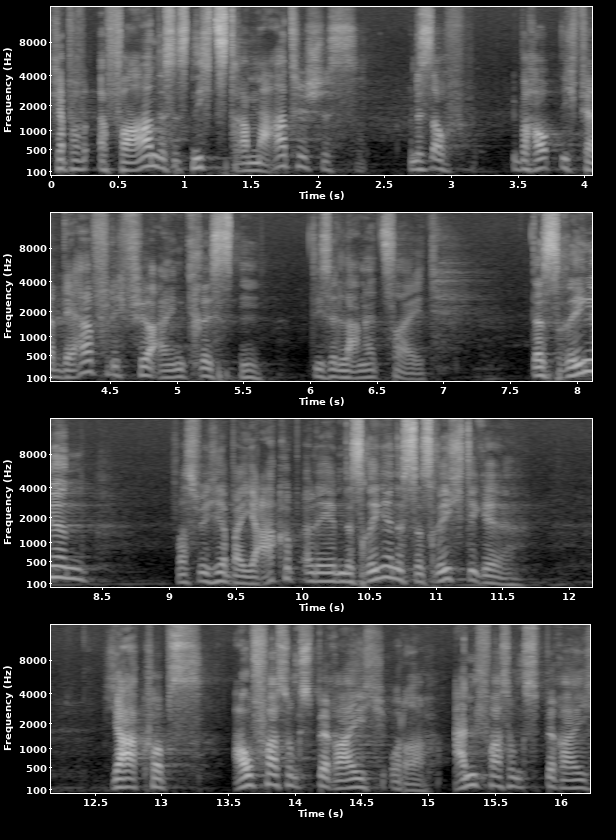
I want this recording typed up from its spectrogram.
Ich habe erfahren, das ist nichts Dramatisches und es ist auch überhaupt nicht verwerflich für einen Christen, diese lange Zeit. Das Ringen, was wir hier bei Jakob erleben, das Ringen ist das Richtige. Jakobs Auffassungsbereich oder Anfassungsbereich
